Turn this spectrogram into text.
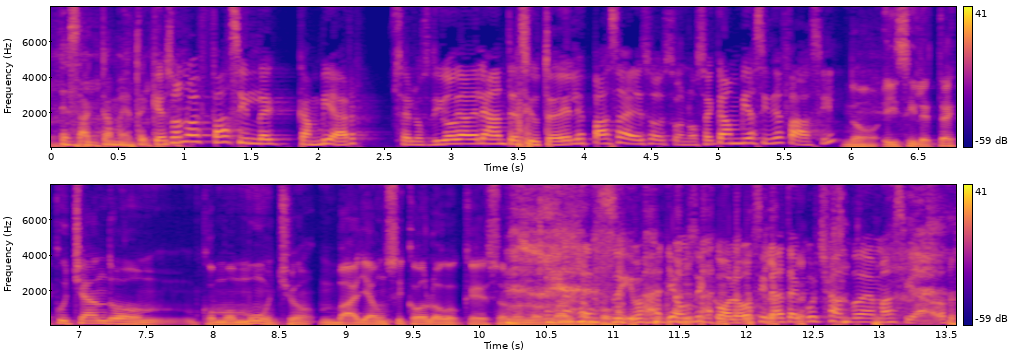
¿eh? Exactamente, que eso no es fácil de cambiar, se los digo de adelante, si a ustedes les pasa eso, eso no se cambia así de fácil. No, y si le está escuchando como mucho, vaya a un psicólogo, que eso no es normal tampoco. sí, vaya a un psicólogo si la está escuchando demasiado.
